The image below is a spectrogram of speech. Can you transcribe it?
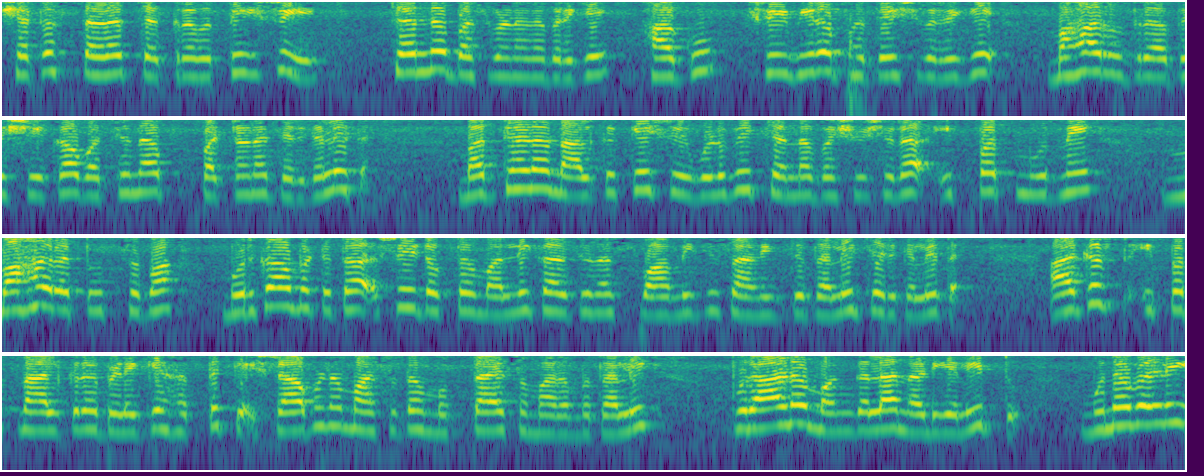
ಶತಸ್ಥಳ ಚಕ್ರವರ್ತಿ ಶ್ರೀ ಚನ್ನಬಸವಣ್ಣನವರಿಗೆ ಹಾಗೂ ಶ್ರೀ ವೀರಭದ್ರೇಶ್ವರರಿಗೆ ಮಹಾರುದ್ರಾಭಿಷೇಕ ವಚನ ಪಟ್ಟಣ ಜರುಗಲಿದೆ. ಮಧ್ಯಾಹ್ನ ನಾಲ್ಕಕ್ಕೆ ಶ್ರೀ ಉಳುವಿ ಚನ್ನಬಸವೇಶ್ವರ ಇಪ್ಪತ್ತ್ ಮೂರನೇ ಮಹಾರಥೋತ್ಸವ ಮುರುಘಾಮಠದ ಶ್ರೀ ಡಾಕ್ಟರ್ ಮಲ್ಲಿಕಾರ್ಜುನ ಸ್ವಾಮೀಜಿ ಸಾನ್ನಿಧ್ಯದಲ್ಲಿ ಜರುಗಲಿದೆ. ಆಗಸ್ಟ್ ಇಪ್ಪತ್ನಾಲ್ಕರ ಬೆಳಗ್ಗೆ ಹತ್ತಕ್ಕೆ ಶ್ರಾವಣ ಮಾಸದ ಮುಕ್ತಾಯ ಸಮಾರಂಭದಲ್ಲಿ ಪುರಾಣ ಮಂಗಲ ನಡೆಯಲಿದ್ದು, ಮುನವಳ್ಳಿ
